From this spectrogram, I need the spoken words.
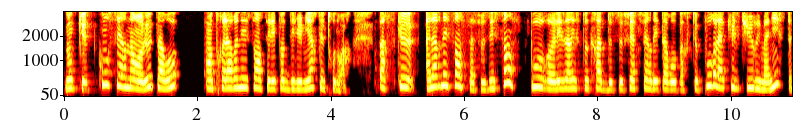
Donc, concernant le tarot, entre la Renaissance et l'époque des Lumières, c'est le trou noir. Parce que, à la Renaissance, ça faisait sens pour les aristocrates de se faire faire des tarots, parce que pour la culture humaniste,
